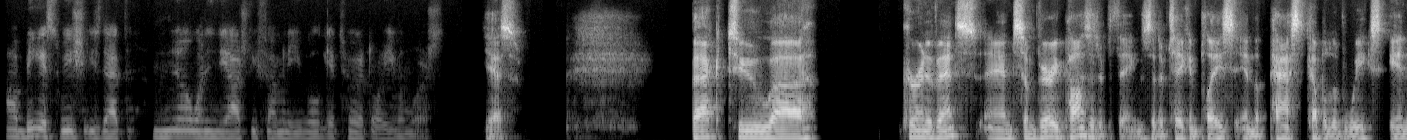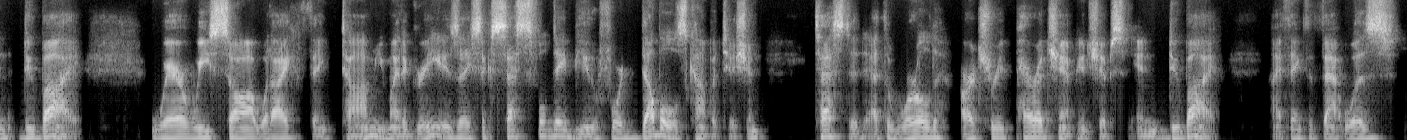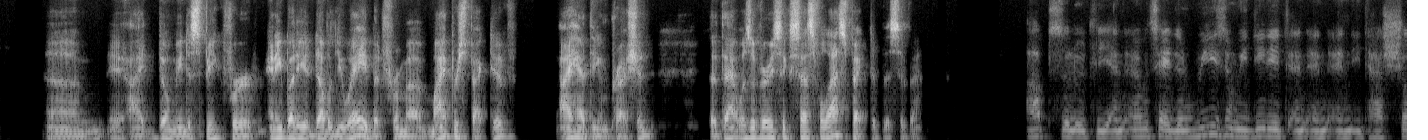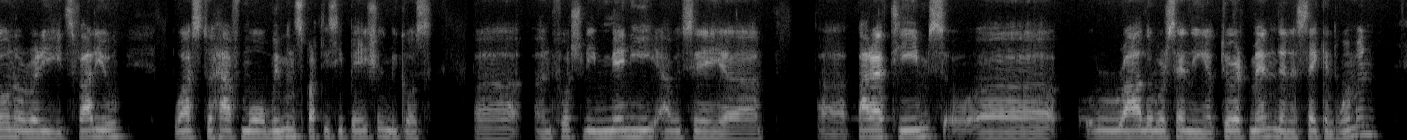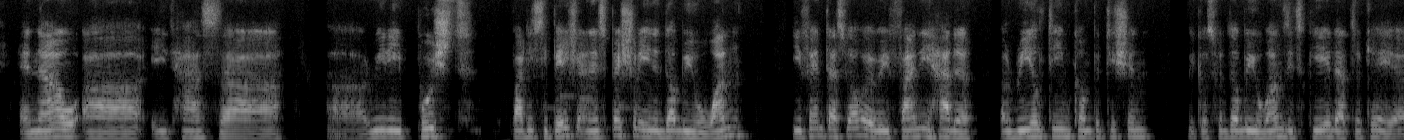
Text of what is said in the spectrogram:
Our biggest wish is that no one in the archery family will get hurt or even worse. Yes. Back to uh, current events and some very positive things that have taken place in the past couple of weeks in Dubai, where we saw what I think, Tom, you might agree, is a successful debut for doubles competition tested at the World Archery Para Championships in Dubai. I think that that was, um, I don't mean to speak for anybody at WA, but from a, my perspective, I had the impression that that was a very successful aspect of this event. Absolutely. And I would say the reason we did it and, and, and it has shown already its value was to have more women's participation because uh, unfortunately, many, I would say, uh, uh, para teams uh, rather were sending a third man than a second woman. And now uh, it has uh, really pushed participation, and especially in the W1 event as well, where we finally had a, a real team competition. Because for W1s, it's clear that, okay,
